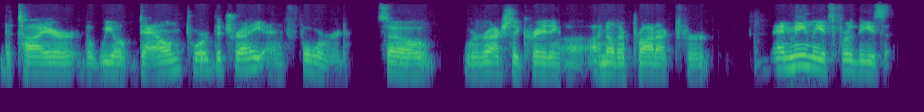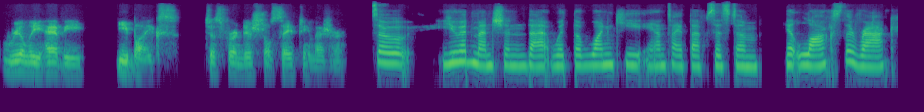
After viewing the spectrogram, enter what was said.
the tire, the wheel down toward the tray and forward. So we're actually creating a, another product for, and mainly it's for these really heavy e-bikes, just for additional safety measure. So you had mentioned that with the one key anti-theft system, it locks the rack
